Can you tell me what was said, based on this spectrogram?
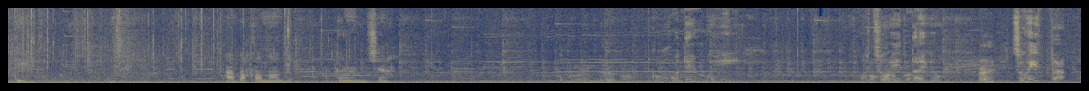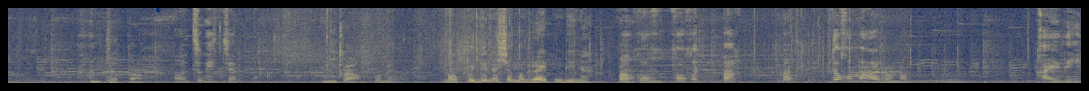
ate. Ah, baka mag-turn siya. Ano hindi ano? Koko din mo eh. Mo Koko sungit ba? tayo. Eh? Sungit ta. 見ちゃった Oh, sungit siya. いいかこれ Mag, pwede na siya mag-right, hindi na. Bang koko, koko, bak, bak, do ko mga runo. Kylie.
